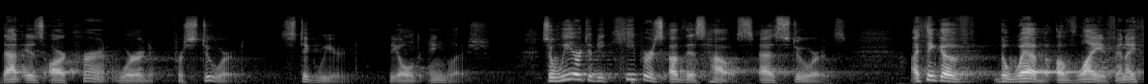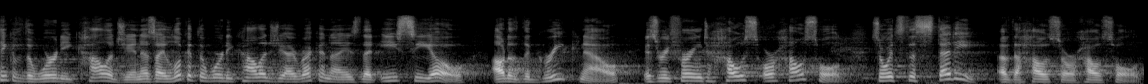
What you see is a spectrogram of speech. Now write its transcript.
That is our current word for steward, stigweard, the Old English. So we are to be keepers of this house as stewards. I think of the web of life, and I think of the word ecology. And as I look at the word ecology, I recognize that ECO, out of the Greek now, is referring to house or household. So it's the study of the house or household.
